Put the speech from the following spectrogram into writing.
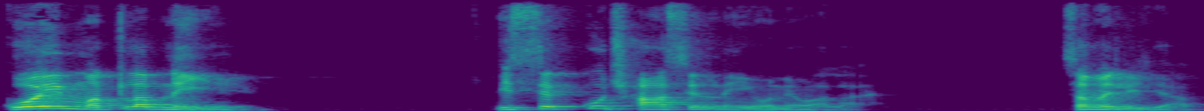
कोई मतलब नहीं है। इससे कुछ हासिल नहीं होने वाला है। समझ लीजिए आप।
